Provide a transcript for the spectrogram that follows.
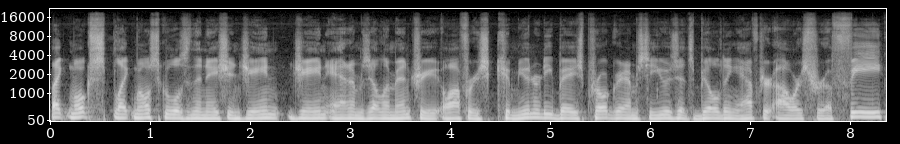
Like most, like most schools in the nation, Jane, Jane Addams Elementary offers community based programs to use its building after hours for a fee.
